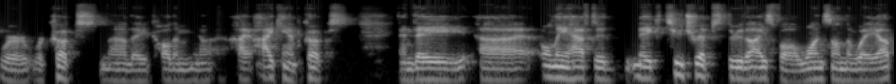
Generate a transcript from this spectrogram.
were, were cooks. Uh, they call them, you know, high, high camp cooks, and they uh, only have to make two trips through the icefall. Once on the way up,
